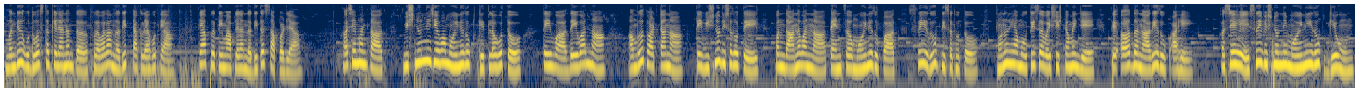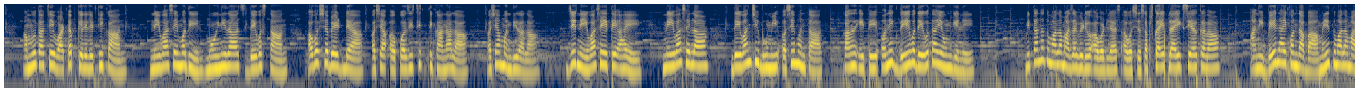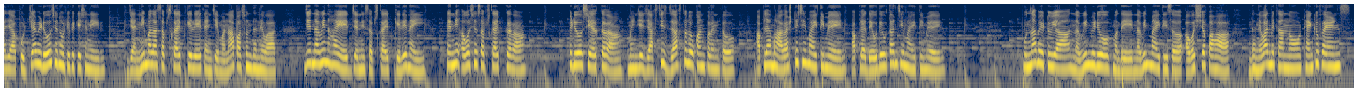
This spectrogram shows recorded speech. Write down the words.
मंदिर उद्ध्वस्त केल्यानंतर प्रवरा नदीत टाकल्या होत्या त्या प्रतिमा आपल्याला नदीतच सापडल्या. असे म्हणतात विष्णूंनी जेव्हा मोहिनी रूप घेतलं होतं तेव्हा देवांना अमृत वाटताना ते विष्णू दिसत होते पण दानवांना त्यांचं मोहिनी रूपात स्त्रीरूप दिसत होतं. म्हणून ह्या मूर्तीचं वैशिष्ट्य म्हणजे ते अर्धनारी रूप आहे. असे हे श्री विष्णूंनी मोहिनी रूप घेऊन अमृताचे वाटप केलेले ठिकाण नेवासेमधील मोहिनीराज देवस्थान अवश्य भेट द्या अशा अपरिचित ठिकाणाला अशा मंदिराला जे नेवासे येथे आहे. नेवासेला देवांची भूमी असे म्हणतात कारण येथे अनेक देवदेवता येऊन गेले. मित्रांनो तुम्हाला माझा व्हिडिओ आवडल्यास अवश्य सबस्क्राईब लाईक शेअर करा. आणि बेल आयकॉन दाबा म्हणजे तुम्हाला माझ्या पुढच्या व्हिडिओचे नोटिफिकेशन येईल. ज्यांनी मला सबस्क्राईब केले त्यांचे मनापासून धन्यवाद. जे नवीन आहेत ज्यांनी सबस्क्राईब केले नाही त्यांनी अवश्य सबस्क्राईब करा. व्हिडिओ शेअर करा म्हणजे जास्तीत जास्त लोकांपर्यंत आपल्या महाराष्ट्राची माहिती मिळेल आपल्या देवदेवतांची माहिती मिळेल. पुन्हा भेटूया नवीन व्हिडिओमध्ये नवीन माहितीसह अवश्य पहा. धन्यवाद मित्रांनो. Thank you friends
